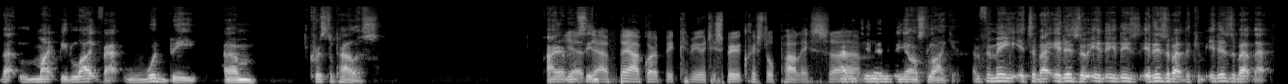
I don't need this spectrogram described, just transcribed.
that might be like that would be um, Crystal Palace. I haven't yeah, seen. They have, they have got a big community spirit. Crystal Palace. Um, I haven't seen um, anything else like it. And for me, it's about it is it, it is it is about the it is about that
